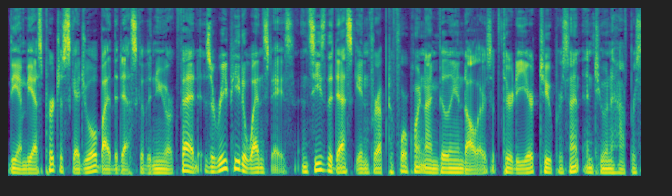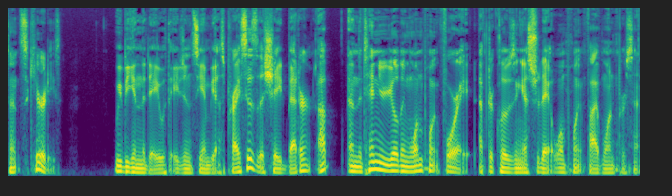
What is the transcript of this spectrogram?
The MBS purchase schedule by the desk of the New York Fed is a repeat of Wednesday's and sees the desk in for up to $4.9 billion of 30 year 2% and 2.5% securities. We begin the day with agency MBS prices a shade better, up, and the 10 year yielding 1.48 after closing yesterday at 1.51%.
